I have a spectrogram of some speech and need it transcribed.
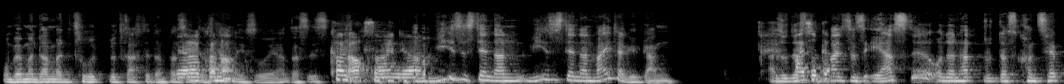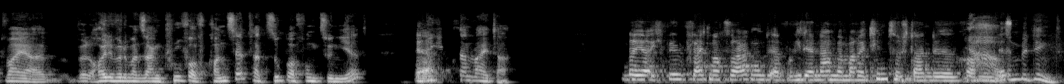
Und wenn man dann mal zurück betrachtet, dann passiert ja, das gar auch, nicht so. Ja, das ist. Kann auch sein, ja. Aber wie ist es denn dann, wie ist es denn dann weitergegangen? Also das also, war jetzt das erste und dann hat das Konzept war ja, heute würde man sagen, Proof of Concept, hat super funktioniert. Und ja. wie geht es dann weiter? Naja, ich will vielleicht noch sagen, wie der Name Maritim zustande gekommen ja, ist. unbedingt.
